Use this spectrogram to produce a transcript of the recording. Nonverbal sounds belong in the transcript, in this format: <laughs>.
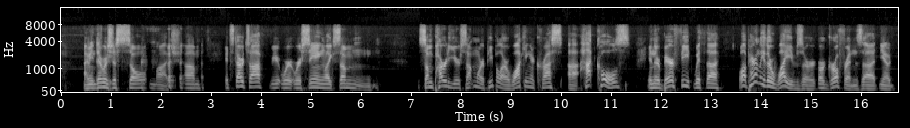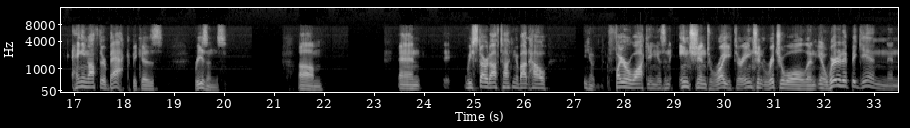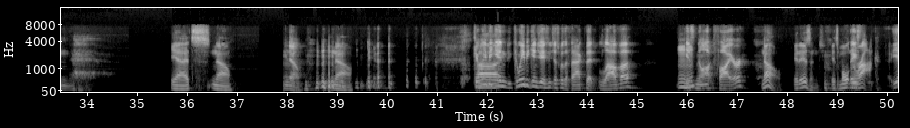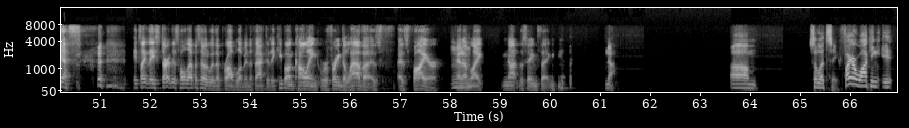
I mean, there was just so much. <laughs> Um, it starts off we're we're we're seeing like some some party or something where people are walking across uh, hot coals in their bare feet with uh, well, apparently their wives or or girlfriends, uh, you know, hanging off their back because reasons. Um, and we start off talking about how you know fire walking is an ancient rite or ancient ritual and you know where did it begin and <sighs> yeah it's no No. no <laughs> Can we Uh, begin? Can we begin, Jason, just with the fact that lava Mhm. is not fire? no it isn't it's <laughs> molten They- rock Yes. <laughs> it's like they start this whole episode with a problem in the fact that they keep on calling, referring to lava as as fire, and I'm Mhm. like, not the same thing. no um so let's see fire walking it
